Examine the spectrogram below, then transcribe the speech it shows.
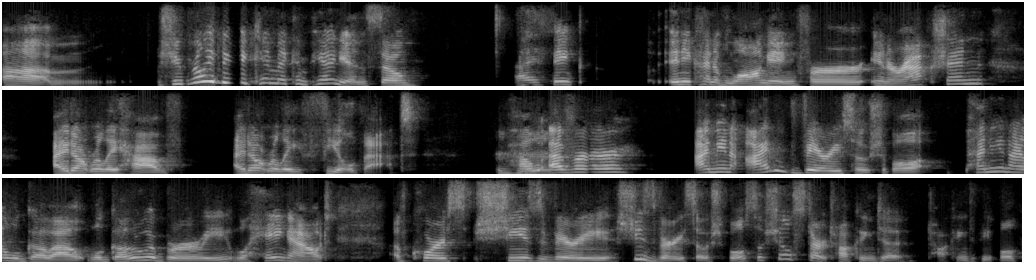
um she really became a companion. So I think any kind of longing for interaction, I don't really have, I don't really feel that. Mm-hmm. However, I mean, I'm very sociable. Penny and I will go out, we'll go to a brewery, we'll hang out. Of course, she's very she's very sociable, so she'll start talking to talking to people.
